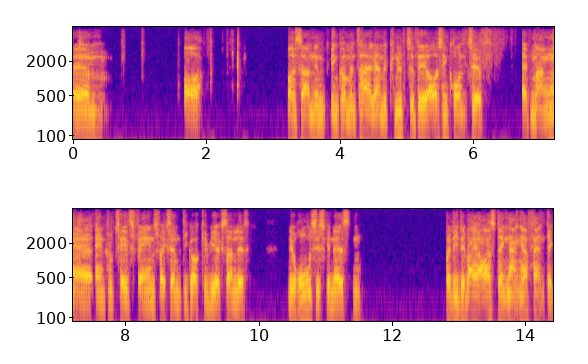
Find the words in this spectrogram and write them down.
Øhm, og, og sådan en, en kommentar, jeg gerne vil knytte til det, er også en grund til, at mange af Andrew Tates fans, for eksempel, de godt kan virke sådan lidt neurotiske næsten. Fordi det var jeg også dengang, jeg fandt det,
